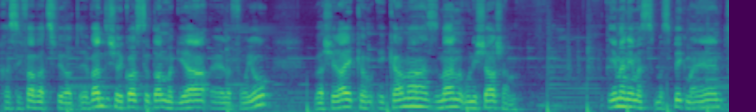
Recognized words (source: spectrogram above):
החשיפה והצפיות. הבנתי שלכל סרטון מגיעה אה, you, והשאלה היא, כמה זמן הוא נשאר שם. אם אני מס, מספיק מעניינת,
